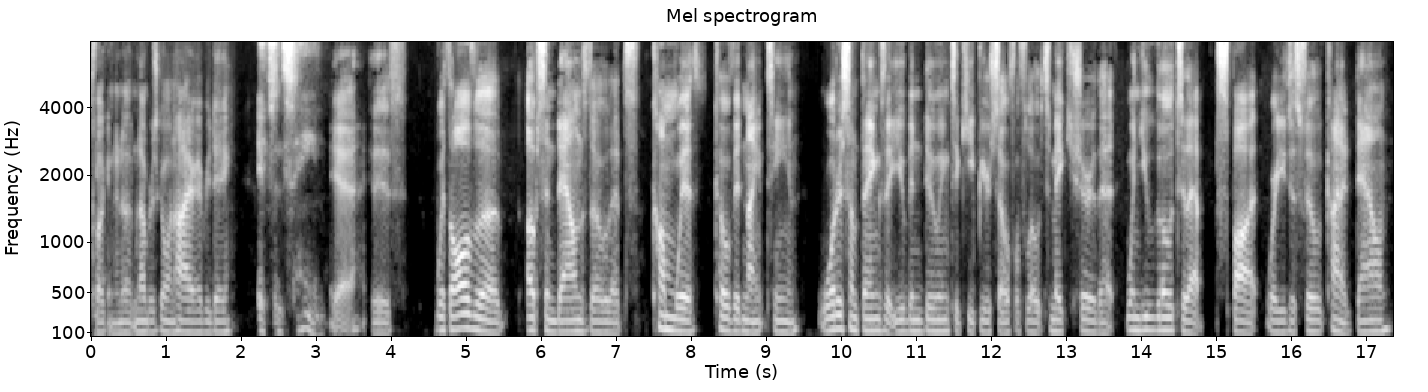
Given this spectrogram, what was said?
Fucking it up. Numbers going higher every day. it's insane. Yeah, it is. With all the ups and downs, though, that's come with COVID 19, what are some things that you've been doing to keep yourself afloat to make sure that when you go to that spot where you just feel kind of down,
